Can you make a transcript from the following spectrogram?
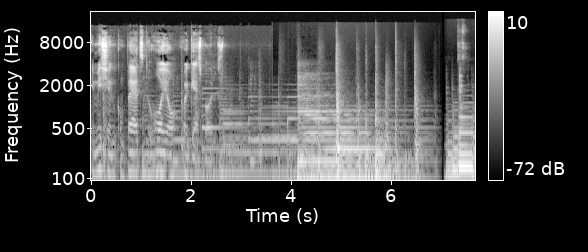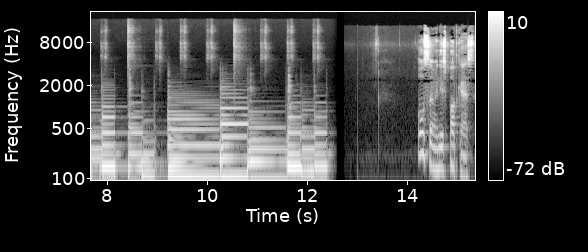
emission compared to oil or gas boilers. Also, in this podcast,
